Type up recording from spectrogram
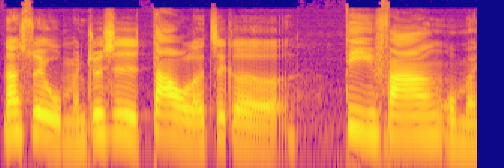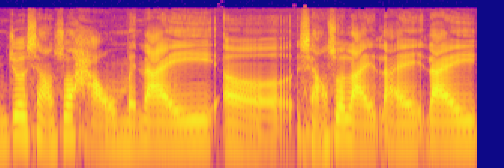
那所以我们就是到了这个地方，我们就想说好，我们来呃想说来来来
